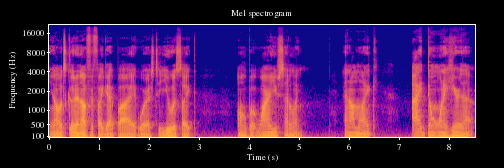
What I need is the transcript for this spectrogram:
you know it's good enough if I get by whereas to you it's like oh but why are you settling and I'm like, I don't want to hear that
